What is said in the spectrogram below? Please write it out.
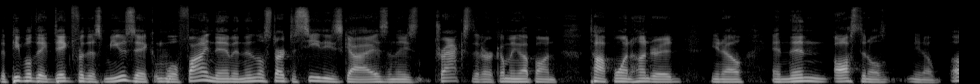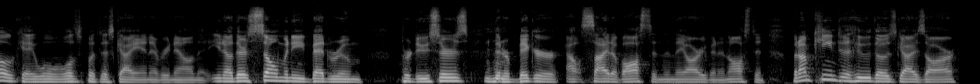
the people that dig for this music Mm-hmm. will find them and then they'll start to see these guys and these tracks that are coming up on top 100, you know, and then Austin will, you know, oh, okay, well, we'll just put this guy in every now and then. You know, there's so many bedroom producers Mm-hmm. that are bigger outside of Austin than they are even in Austin. But I'm keen to who those guys are,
